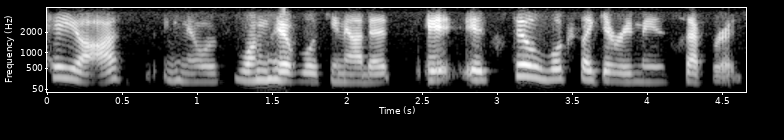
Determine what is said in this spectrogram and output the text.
chaos, you know, is one way of looking at it. It, it still looks like it remains separate.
